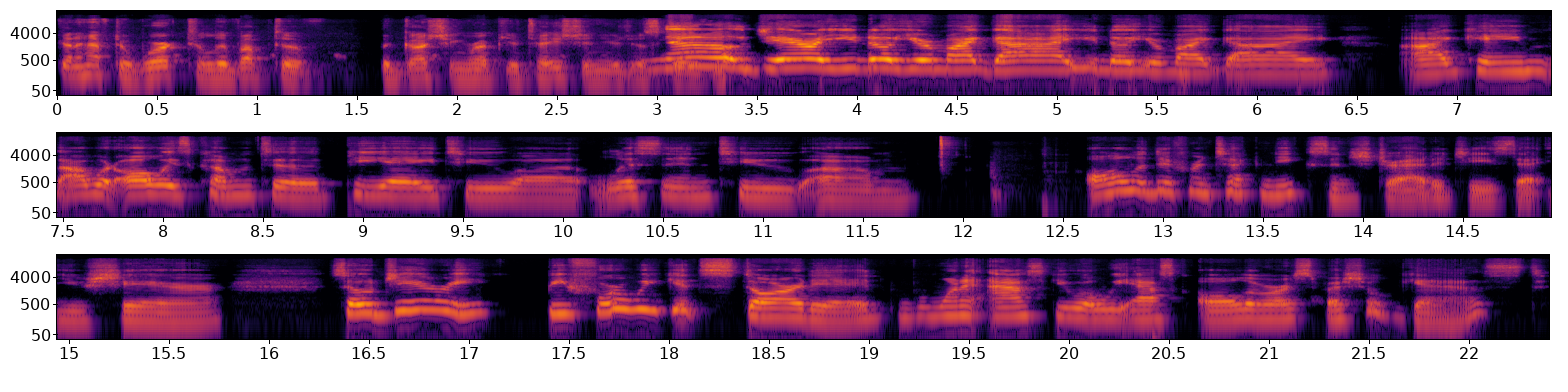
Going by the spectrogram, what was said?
going to have to work to live up to the gushing reputation you just no, Jerry. You know you're my guy. You know you're my guy. I came. I would always come to PA to uh, listen to um, all the different techniques and strategies that you share. So, Jerry, before we get started, we want to ask you what we ask all of our special guests.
